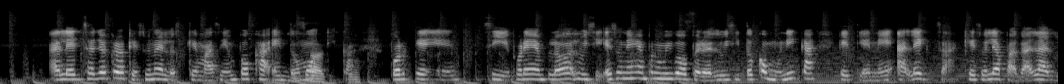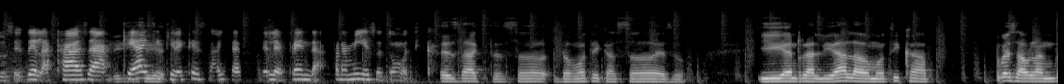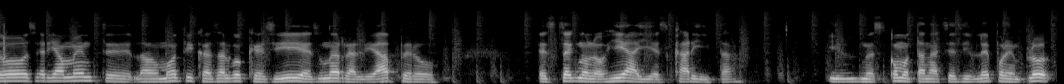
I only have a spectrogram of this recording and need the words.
Alexa yo creo que es uno de los que más se enfoca en domótica, porque sí, por ejemplo, Luisito, es un ejemplo muy bueno, pero Luisito comunica que tiene Alexa, que eso le apaga las luces de la casa, que hay que quiere que esa habitación se le prenda. Para mí eso es domótica. Exacto, eso, domótica es todo eso. Y en realidad la domótica, pues hablando seriamente, la domótica es algo que sí es una realidad, pero es tecnología y es carita y no es como tan accesible, por ejemplo,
